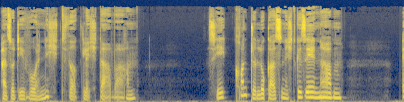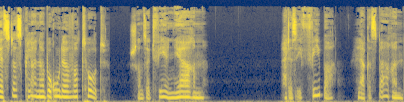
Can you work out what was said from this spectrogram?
also die wohl nicht wirklich da waren. Sie konnte Lukas nicht gesehen haben. Esthers kleiner Bruder war tot, schon seit vielen Jahren. Hatte sie Fieber? Lag es daran?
